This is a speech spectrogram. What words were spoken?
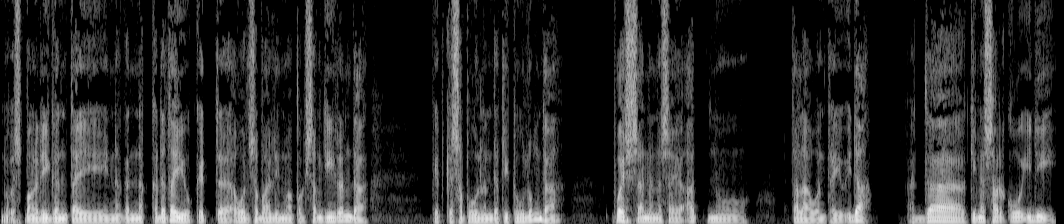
No, as pangrigan tay naganak kada tayo, ket uh, awan sa balin mga pagsanggiran da, ket kasapulan da titulong da, pues sana na saya at no talawan tayo ida. At da kinasar ko idi,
